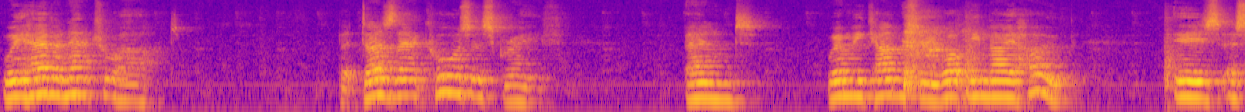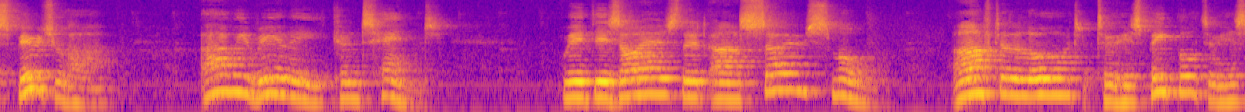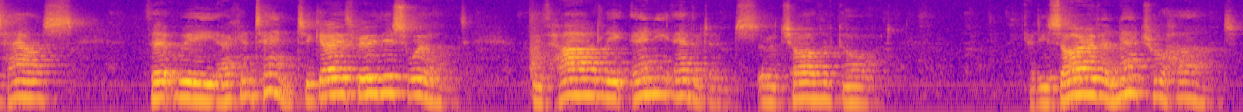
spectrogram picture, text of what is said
We have a natural heart, but does that cause us grief? And when we come to what we may hope is a spiritual heart, are we really content with desires that are so small after the Lord, to his people, to his house, that we are content to go through this world with hardly any evidence of a child of God? A desire of a natural heart,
